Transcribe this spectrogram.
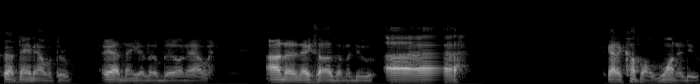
I gotta think that one through. I gotta think a little bit on that one. I don't know the next odds I'm gonna do. Uh, I got a couple I want to do.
